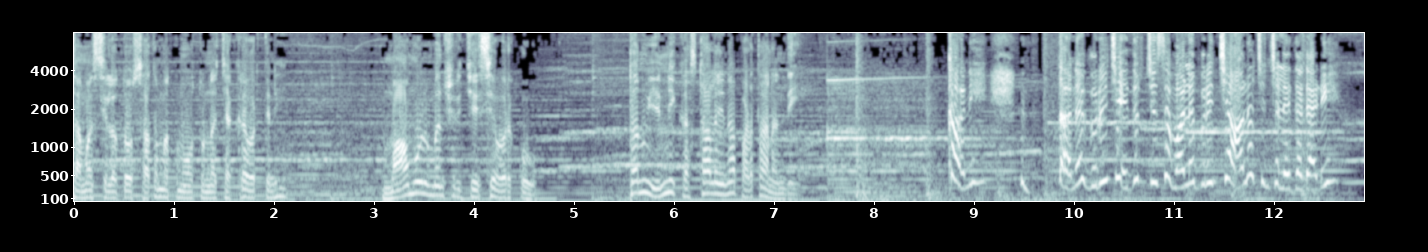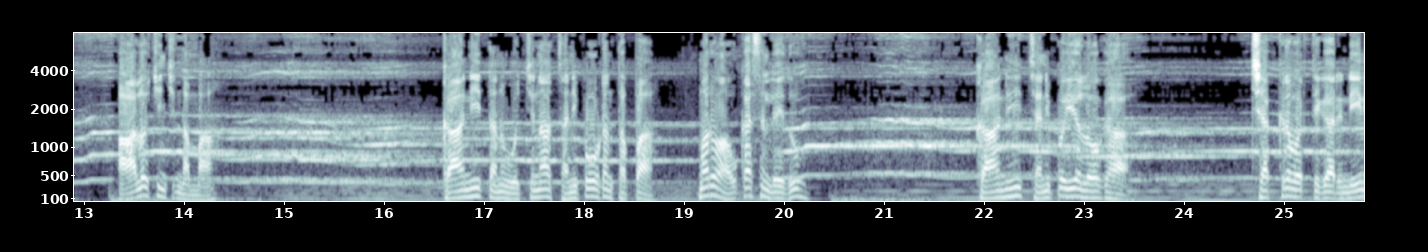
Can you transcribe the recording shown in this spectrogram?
సమస్యలతో సతమతమవుతున్న చక్రవర్తిని మామూలు మనిషిని చేసే వరకు తను ఎన్ని కష్టాలైనా పడతానంది. కానీ తన గురించి ఎదురు చూసే వాళ్ళ గురించి ఆలోచించలేదా డాడీ? ఆలోచించిందమ్మా. కానీ తను వచ్చినా చనిపోవటం తప్ప మరో అవకాశం లేదు. కానీ చనిపోయేలోగా చక్రవర్తి గారిని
